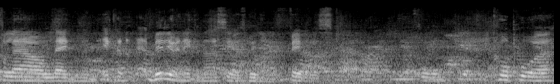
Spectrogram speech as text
Folau, Langman, Econ- Ameliaranne Ekenasio has been in fabulous form. Kopua,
